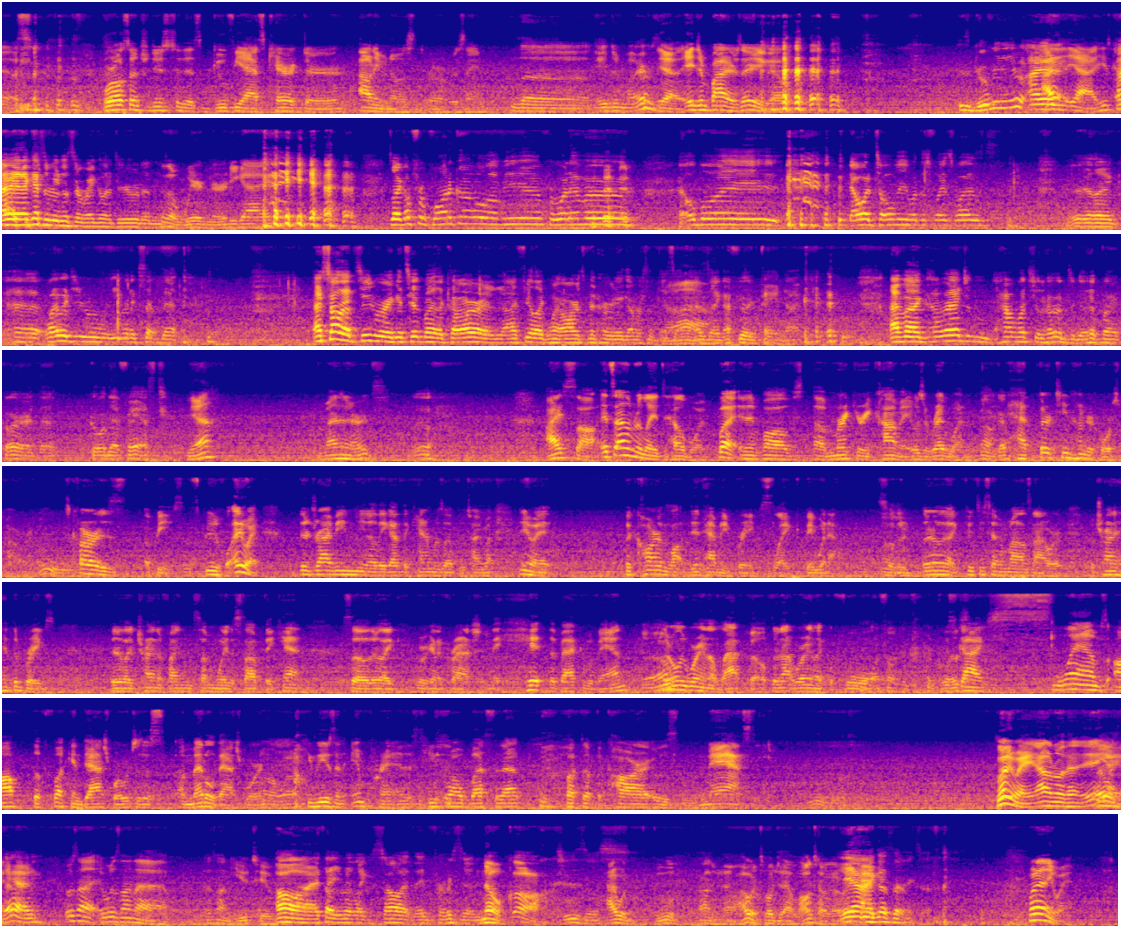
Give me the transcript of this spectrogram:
Yes. We're also introduced to this goofy ass character. I don't even know his, remember his name. the Agent Myers? Yeah, Agent Byers. There you go. He's goofy to you? I, I, yeah, he's. I mean, I guess if you're just a regular dude and He's a weird nerdy guy. yeah. It's like I'm from Quantico, I'm here for whatever. Hellboy. no one told me what this place was. They're like, uh, why would you even accept that? I saw that scene where he gets hit by the car, and I feel like my arm's been hurting ever since I saw it. I was Ah. like, I feel your pain. I'm like, imagine how much it hurts to get hit by a car at that, going that fast. yeah. Imagine it hurts. I saw. It's unrelated to Hellboy, but it involves a Mercury Comet. It was a red one. Oh, It had 1,300 horsepower. Ooh. This car is a beast. It's beautiful. Anyway, they're driving. You know, they got the cameras up. They're talking about. Anyway, the car lo- didn't have any brakes. Like they went out. So Mhm. they're literally like 57 miles an hour. They're trying to hit the brakes. They're like trying to find some way to stop. They can't. So they're like, we're gonna crash, and they hit the back of a van. Yeah. They're only wearing a lap belt. They're not wearing like a Oh, full. I fucking This gross. guy slams off the fucking dashboard, which is a metal dashboard. Oh, wow. He leaves an imprint, and his teeth were all busted up. fucked up the car. It was nasty. So anyway, I don't know what that. That yeah, was bad. It was on. It was on a. It was on YouTube. Oh, I thought you meant like saw it in person. No, oh, Jesus. I would. Ooh, I don't even know. I would have told you that a long time ago. right Yeah, I guess that makes sense. But anyway.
